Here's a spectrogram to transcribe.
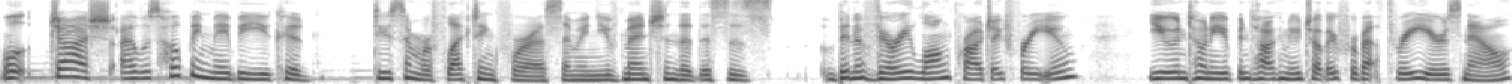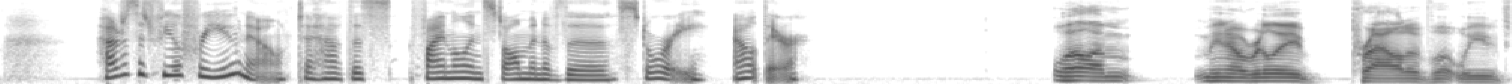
Well, Josh, I was hoping maybe you could do some reflecting for us. I mean, you've mentioned that this has been a very long project for you. You and Tony have been talking to each other for about three years now. How does it feel for you now to have this final installment of the story out there? Well, I'm, you know, really proud of what we've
